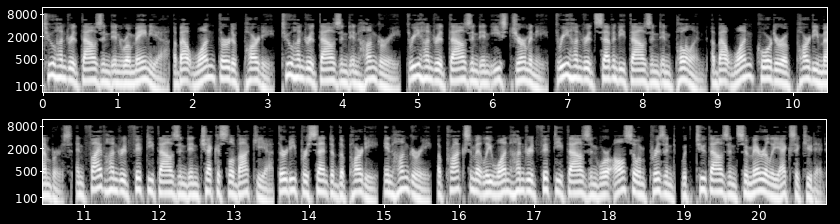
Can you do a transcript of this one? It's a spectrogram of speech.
200,000 in Romania about one-third of party, 200,000 in Hungary, 300,000 in East Germany, 370,000 in Poland about one-quarter of party members and 550,000 in Czechoslovakia 30% of the party. In Hungary, approximately 150,000 were also imprisoned, with 2,000 summarily executed.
